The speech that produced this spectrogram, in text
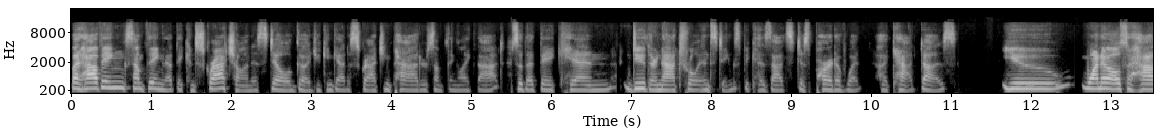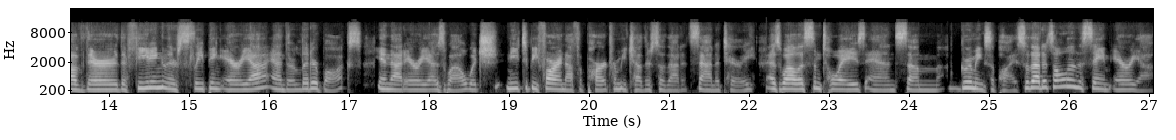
But having something that they can scratch on is still good. You can get a scratching pad or something like that so that they can do their natural instincts because that's just part of what a cat does You want to also have their the feeding, their sleeping area, and their litter box in that area as well, which need to be far enough apart from each other so that it's sanitary, as well as some toys and some grooming supplies, so that it's all in the same area.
